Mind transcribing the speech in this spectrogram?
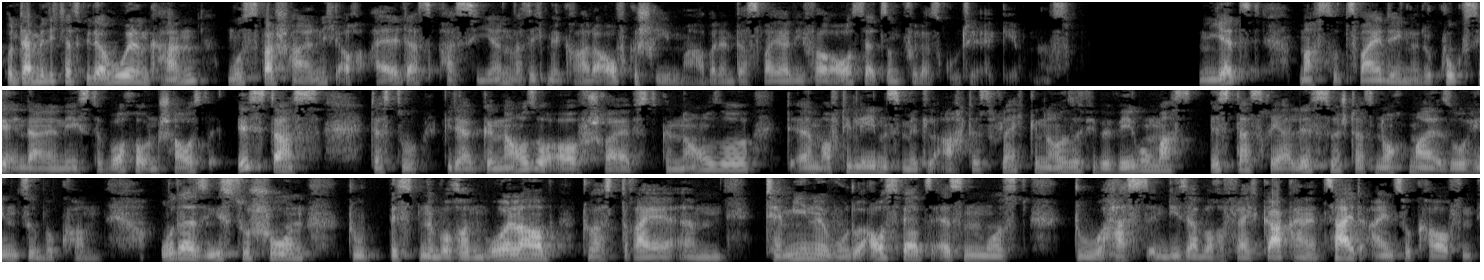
und damit ich das wiederholen kann, muss wahrscheinlich auch all das passieren, was ich mir gerade aufgeschrieben habe, denn das war ja die Voraussetzung für das gute Ergebnis. Und jetzt machst du zwei Dinge. Du guckst dir in deine nächste Woche und schaust, ist das, dass du wieder genauso aufschreibst, genauso ähm, auf die Lebensmittel achtest, vielleicht genauso viel Bewegung machst, ist das realistisch, das nochmal so hinzubekommen? Oder siehst du schon, du bist eine Woche im Urlaub, du hast drei ähm, Termine, wo du auswärts essen musst, du hast in dieser Woche vielleicht gar keine Zeit einzukaufen,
